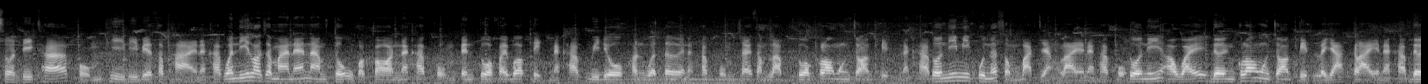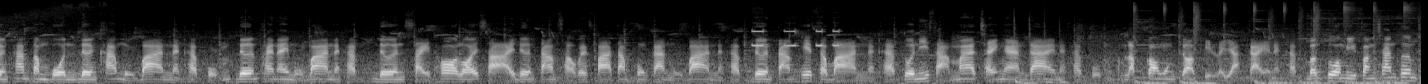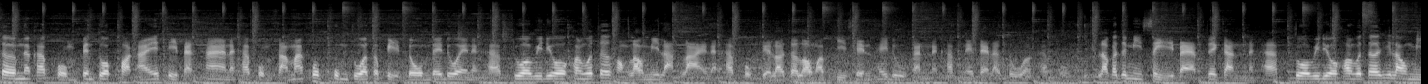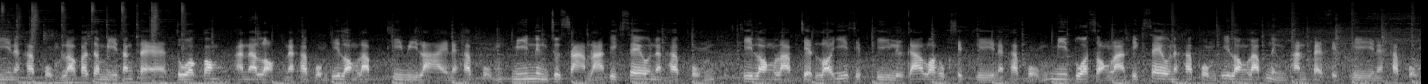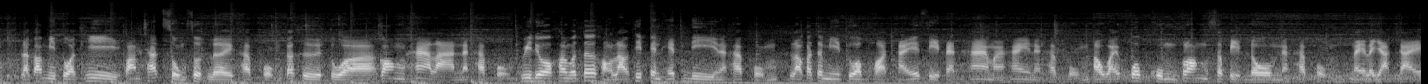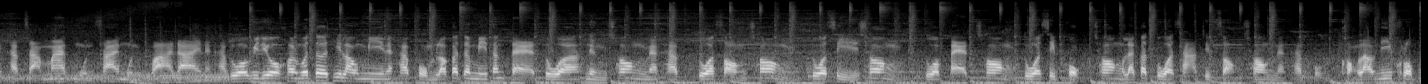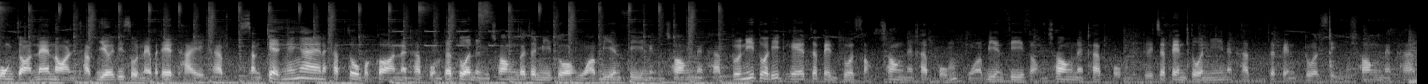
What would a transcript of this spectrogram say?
สวัสดีครับ ผม PP b a s p l y นะครับวันนี้เราจะมาแนะนำตัวอุปกรณ์นะครับผมเป็นตัวไฟเบอร์ออปติกนะครับวิดีโอคอนเวอร์เตอร์นะครับผมใช้สำหรับตัวกล้องวงจรปิดนะครับตัวนี้มีคุณสมบัติอย่างไรนะครับผมตัวนี้เอาไว้เดินกล้องวงจรปิดระยะไกลนะครับเดินข้ามตำบลเดินข้ามหมู่บ้านนะครับผมเดินภายในหมู่บ้านนะครับเดินใส่ท่อร้อยสาย เดินตามเสาไฟฟ้าตามโครงการหมู่บ้านนะครับเดินตามเทศบาลนะครับตัวนี้สามารถใช้งานได้นะครับผมสำหรับกล้องวงจรปิดระยะไกลนะครับบางตัวมีฟังก์ชันเพิ่มเติมนะครับผมเป็นตัวพอร์ต IS485 นะครับผมสามารถควบคุมตัวสปีดโดมได้ด้วยนะครับ ตัววิดีโอคอนเวอร์เตอร์ของเรามีหลากหลายนะครับผมเดี๋ยวเราจะลองมาพรีเซนต์ให้ดูกันนะครับในแต่ละตัวครับผมเราก็จะมี 4 แบบด้วยกันนะครับตัววิดีโอคอนเวอร์เตอร์ที่เรามีนะครับผมเราก็จะมีตั้งแต่ตัวกล้องอนาล็อกนะครับผมที่รองรับทีวีไลน์นะครับผมมี 1.3 ล้านพิกเซลนะครับผมที่รองรับ 720p หรือ 960p นะครับผม มีตัว 2 ล้านพิกเซลนะครับผมที่รองรับ 1080p นะครับผม แล้วก็มีตัวที่ความชัดสูงสุดเลยครับผมก็คือตัวกล้อง 5 ล้านนะครับผมวิดีโอคอนเวอร์เตอร์ของเราที่เป็น HD นะครับผมเราก็จะมีตัวพอร์ต IS485 มาให้นะครับผมเอาไว้ควบคุมกล้องสปีดโดมนะครับผมในระยะไกลครับสามารถหมุนซ้ายหมุนขวาได้นะครับตัววิดีโอคอนเวอร์เตอร์ที่เรามีนะครับผมเราก็จะมีตั้งแต่ตัว 1 ช่องนะครับตัว 2 ช่อง ตัว 4 ช่องตัว 8 ช่อง ตัว 16 ช่อง แล้วก็ตัว 32 ช่องนะครับผมของเรานี่ครบวงจรแน่นอนครับเยอะที่สุดในประเทศไทยครับสังเกตง่ายๆนะครับตัวอุปกรณ์นะครับผมถ้าตัว 1 ช่องก็จะมีตัวหัว BNC 1 ช่องนะครับตัวนี้ตัวที่เทสจะเป็นตัว 2 ช่องนะครับผมหัว BNC 2 ช่องนะครับผมหรือจะเป็นตัวนี้นะครับจะเป็นตัว 4 ช่องนะครับ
